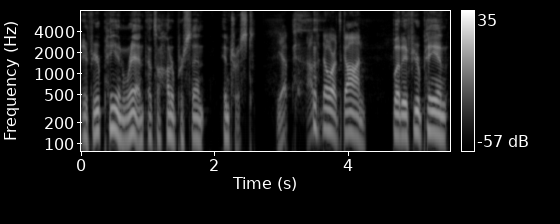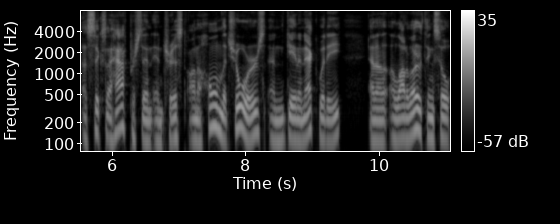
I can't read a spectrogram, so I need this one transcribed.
if you're paying rent that's 100% interest Yep. Out the door, it's gone. but if you're paying a six and a half percent interest on a home that's yours and gaining equity and a, a lot of other things so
